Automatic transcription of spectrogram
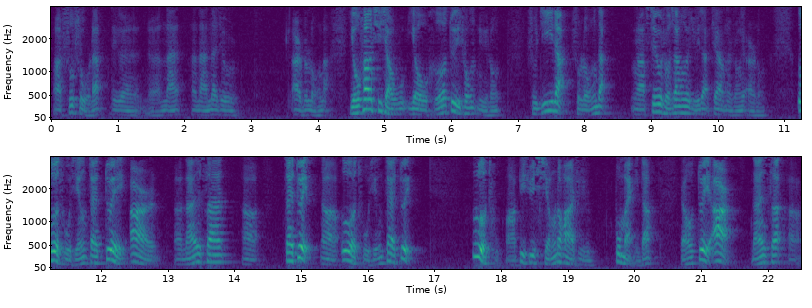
啊，属鼠的这个呃男啊男的就耳朵聋了。有方七小屋，有合对冲女龙，属鸡的属龙的啊，四有手三合局的这样的容易耳聋。恶土行在对二啊男三啊在对啊恶土行在对恶土啊必须形的话是不美的。然后对二男三啊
